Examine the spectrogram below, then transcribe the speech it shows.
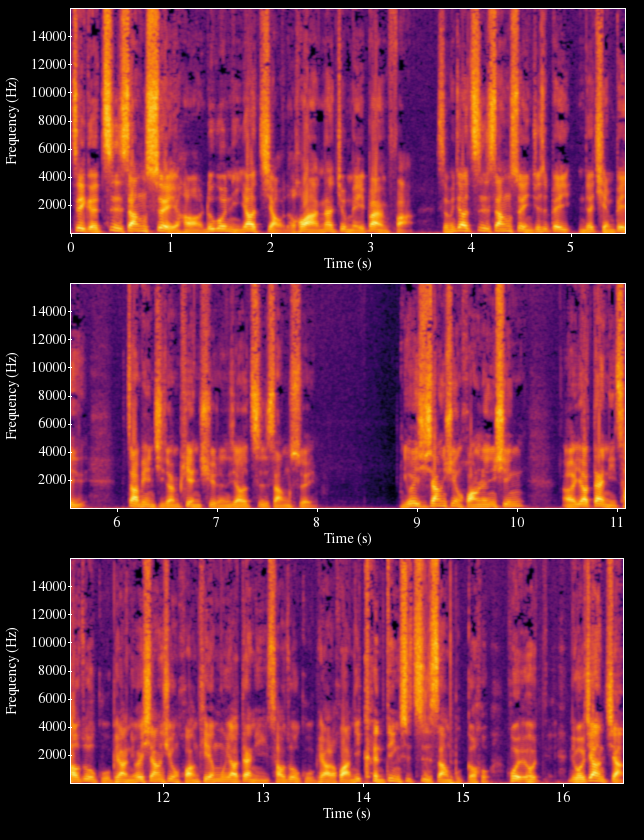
这个智商税哈，如果你要缴的话，那就没办法。什么叫智商税？你就是被你的钱被诈骗集团骗去了，那叫智商税。你会相信黄仁勋呃要带你操作股票，你会相信黄天木要带你操作股票的话，你肯定是智商不够。或者我，我这样讲，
